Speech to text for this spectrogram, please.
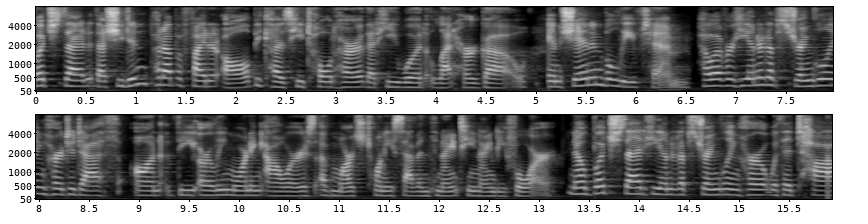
Butch said that she didn't put up a fight at all because he told her that he would let her go. And Shannon believed him. However, he ended up strangling her to death on the early morning hours of March 27, 1994. Now, Butch said he ended up strangling her with a tie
